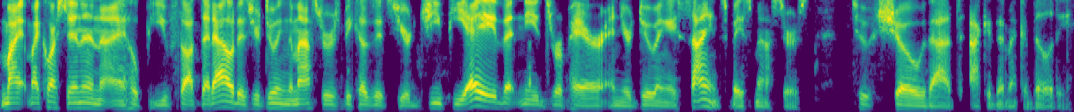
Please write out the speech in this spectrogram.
my my question, and I hope you've thought that out, is you're doing the master's because it's your GPA that needs repair, and you're doing a science based master's to show that academic ability.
